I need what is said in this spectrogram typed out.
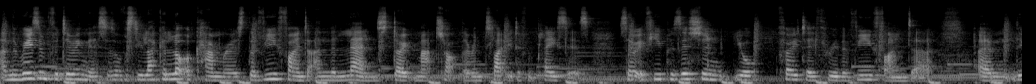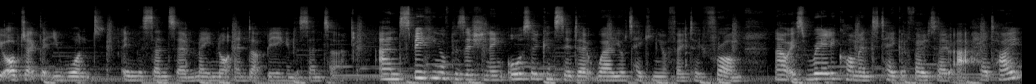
And the reason for doing this is obviously like a lot of cameras, the viewfinder and the lens don't match up, they're in slightly different places. So if you position your photo through the viewfinder, um, the object that you want in the centre may not end up being in the centre. And speaking of positioning, also consider where you're taking your photo from. Now it's really common to take a photo at head height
